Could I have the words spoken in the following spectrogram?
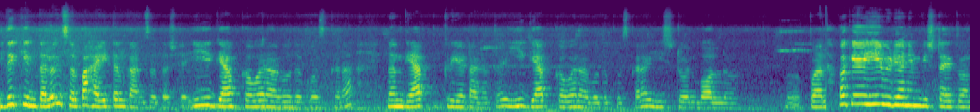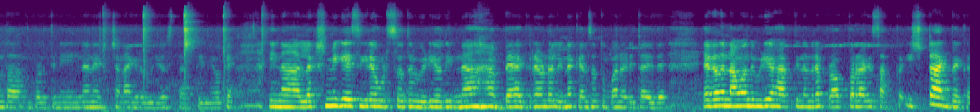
ಇದಕ್ಕಿಂತಲೂ ಇದು ಸ್ವಲ್ಪ ಹೈಟಲ್ಲಿ ಕಾಣಿಸುತ್ತೆ ಅಷ್ಟೇ. ಈ ಗ್ಯಾಪ್ ಕವರ್ ಆಗೋದಕ್ಕೋಸ್ಕರ ನನ್ನ ಗ್ಯಾಪ್ ಕ್ರಿಯೇಟ್ ಆಗುತ್ತೆ. ಈ ಗ್ಯಾಪ್ ಕವರ್ ಆಗೋದಕ್ಕೋಸ್ಕರ ಈ ಸ್ಟೋನ್ ಬಾಲ್ ಪರ್ ಓಕೆ ಈ ವಿಡಿಯೋ ನಿಮ್ಗೆ ಇಷ್ಟ ಆಯಿತು ಅಂತ ಅಂದ್ಕೊಳ್ತೀನಿ ಇನ್ನೂ ನೆಕ್ಸ್ಟ್ ಚೆನ್ನಾಗಿರೋ ವಿಡಿಯೋಸ್ ತರ್ತೀನಿ ಓಕೆ ಇನ್ನು ಲಕ್ಷ್ಮಿಗೆ ಸೀರೆ ಉಡ್ಸೋದು ವಿಡಿಯೋದು ಇನ್ನೂ ಬ್ಯಾಕ್ಗ್ರೌಂಡಲ್ಲಿ ಇನ್ನೂ ಕೆಲಸ ತುಂಬ ನಡೀತಾ ಇದೆ. ಯಾಕಂದರೆ ನಾವೊಂದು ವಿಡಿಯೋ ಹಾಕ್ತೀನಿ ಅಂದರೆ ಪ್ರಾಪರಾಗಿ ಸಾಕ, ಇಷ್ಟ ಆಗಬೇಕು.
